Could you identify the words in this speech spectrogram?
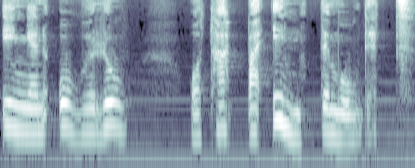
ingen oro och tappa inte modet.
